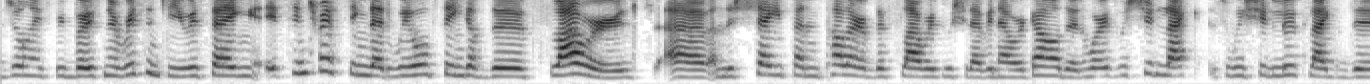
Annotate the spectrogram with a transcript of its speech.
journalist we both know recently. He was saying it's interesting that we all think of the flowers uh, and the shape and color of the flowers we should have in our garden, whereas we should like so we should look like the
